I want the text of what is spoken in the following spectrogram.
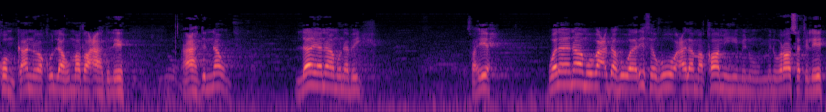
قم. كأنه يقول له مضى عهد الإيه عهد النوم. لا ينام نبي. صحيح؟ ولا ينام بعده وارثه على مقامه من من وراثة الايه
